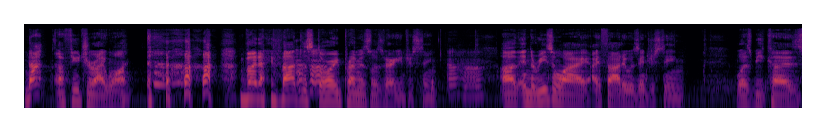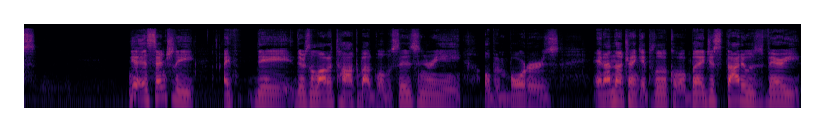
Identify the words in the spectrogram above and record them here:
Not a future I want, but I thought the story premise was very interesting. Uh-huh. Uh, and the reason why I thought it was interesting was because, yeah, essentially, I they there's a lot of talk about global citizenry, open borders, and I'm not trying to get political, but I just thought it was very,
